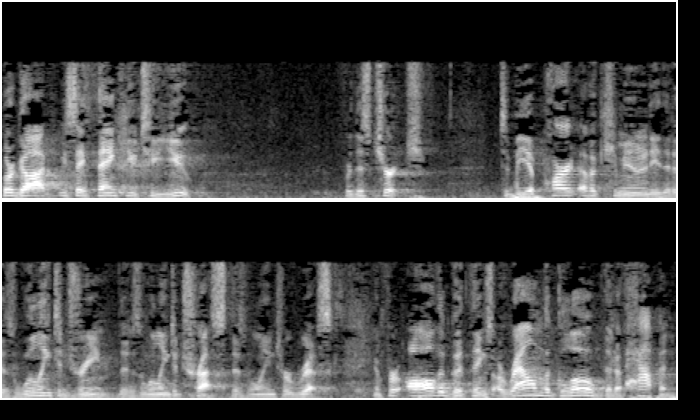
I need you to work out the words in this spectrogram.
Lord God, we say thank you to you for this church to be a part of a community that is willing to dream, that is willing to trust, that is willing to risk, and for all the good things around the globe that have happened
